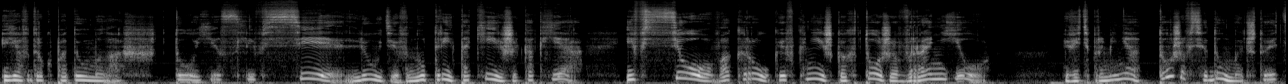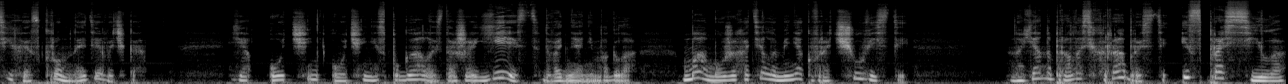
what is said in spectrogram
И я вдруг подумала, что если все люди внутри такие же, как я, и все вокруг и в книжках тоже вранье, ведь про меня тоже все думают, что я тихая, скромная девочка — я очень-очень испугалась, даже есть два дня не могла. Мама уже хотела меня к врачу вести. Но я набралась храбрости и спросила.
